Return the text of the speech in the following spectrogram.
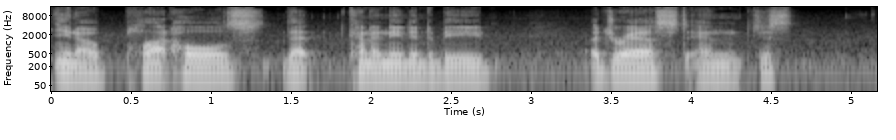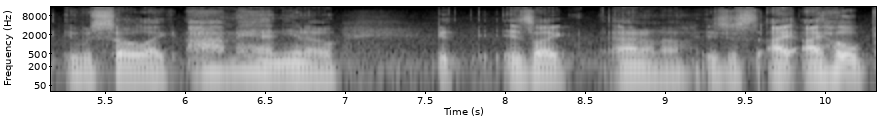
you know plot holes that kind of needed to be addressed and just it was so like oh man you know? It's like i don't know. It's just i i hope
